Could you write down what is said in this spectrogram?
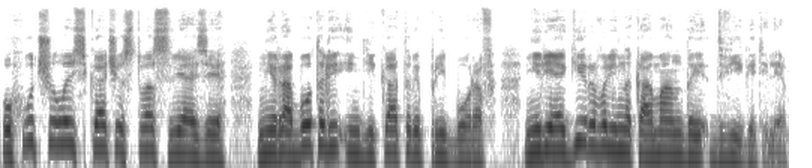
Ухудшилось качество связи, не работали индикаторы приборов, не реагировали на команды двигатели.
